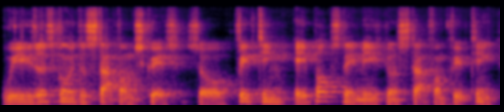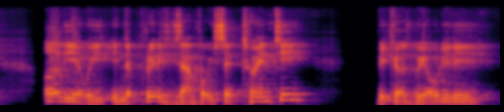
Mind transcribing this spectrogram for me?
we're just going to start from scratch so 15 epochs then we're going to start from 15 earlier we in the previous example we said 20 because we already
